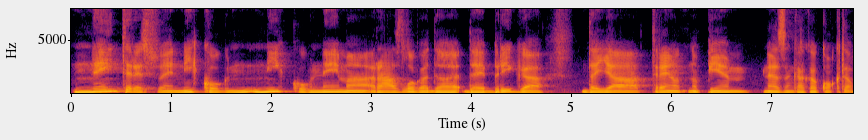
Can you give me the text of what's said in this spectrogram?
ne interesuje nikog, nikog nema razloga da, da je briga da ja trenutno pijem ne znam kakav koktel.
